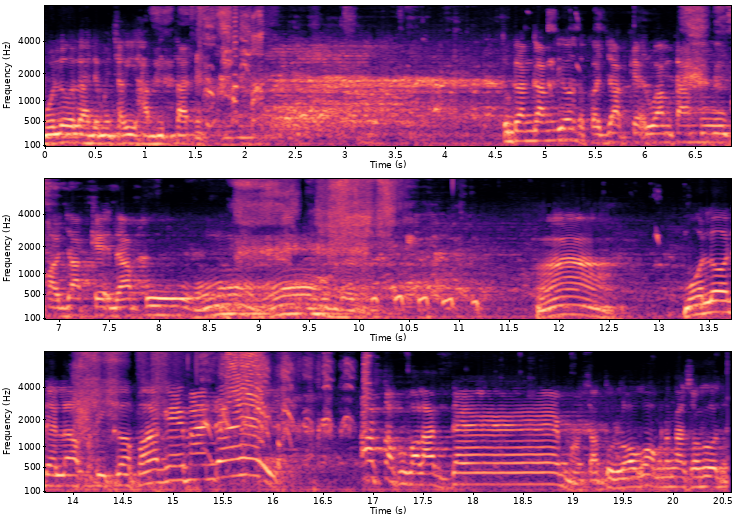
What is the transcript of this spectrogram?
Mulalah dia mencari habitat dia. Tu ganggang dia tu kejap ke ruang tamu, kejap ke dapur. Oh. Ha. Mula dia lah ketika pergi mandi. Astagfirullahaladzim. Satu lorong dengan suara tu.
